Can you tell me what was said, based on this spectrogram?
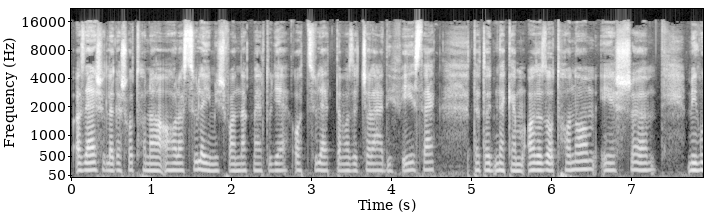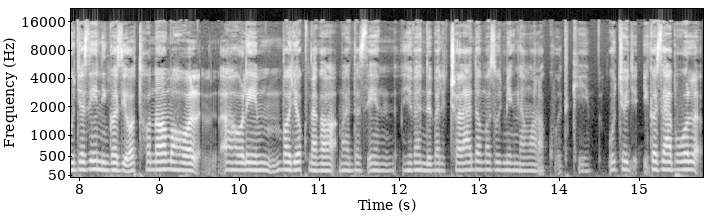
az elsődleges otthona, ahol a szüleim is vannak, mert ugye ott születtem, az a családi fészek, tehát hogy nekem az az otthonom, és uh, még ugye az én igazi otthonom, ahol, ahol én vagyok, meg a, majd az én jövendőbeli családom, az úgy még nem alakult ki. Úgyhogy igazából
